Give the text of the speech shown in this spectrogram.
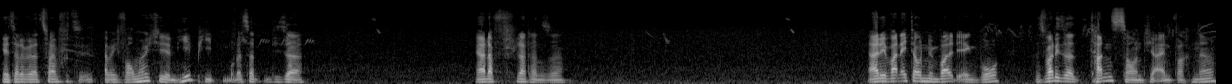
Jetzt hat er wieder 52. Aber ich, warum möchte ich denn hier piepen? Oder ist das dieser. Ja, da flattern sie. Ja, die waren echt da unten im Wald irgendwo. Das war dieser Tanzsound hier einfach, ne?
